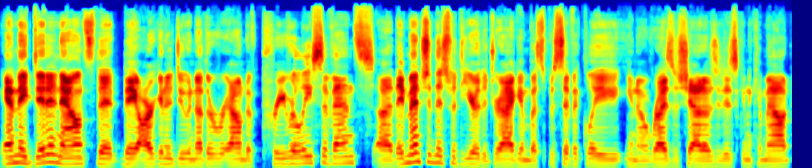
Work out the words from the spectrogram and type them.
And they did announce that they are going to do another round of pre-release events. Uh, they mentioned this with Year of the Dragon, but specifically, you know, Rise of Shadows, it is going to come out.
